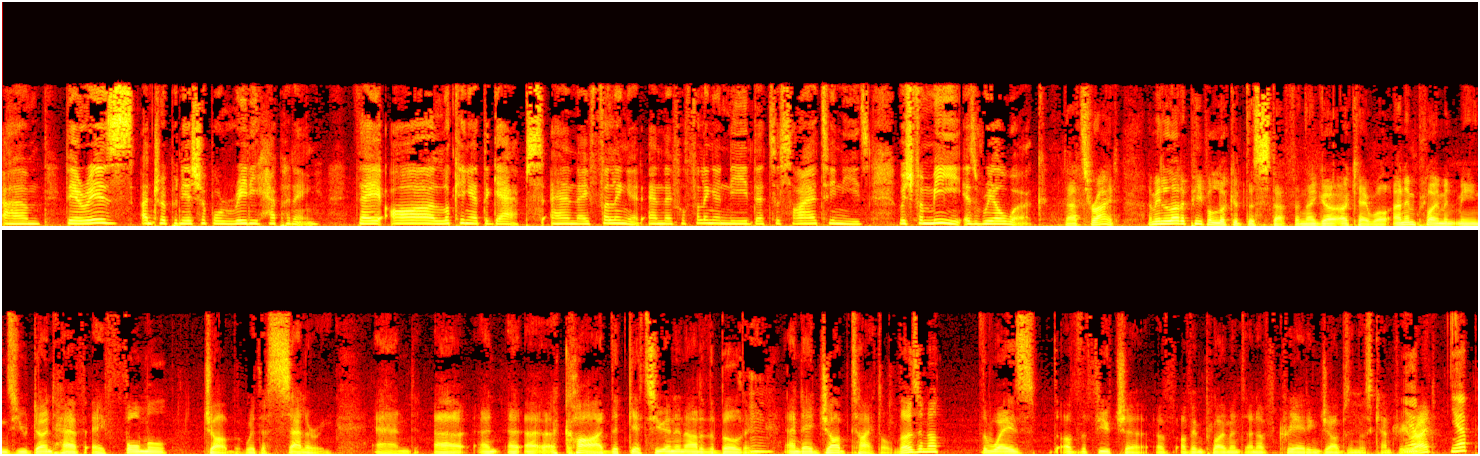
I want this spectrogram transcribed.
Um, there is entrepreneurship already happening. They are looking at the gaps and they're filling it and they're fulfilling a need that society needs, which for me is real work. That's right. I mean, a lot of people look at this stuff and they go, okay, well, unemployment means you don't have a formal job with a salary and uh, an, a, a- card that gets you in and out of the building and a job title. Those are not the ways of the future of, of employment and of creating jobs in this country, Yep. right? Yep.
